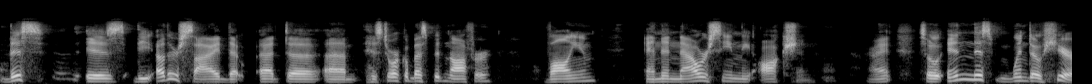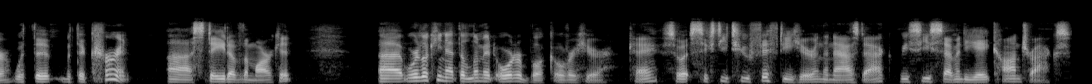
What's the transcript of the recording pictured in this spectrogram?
this is the other side that at uh, um, historical best bid and offer, volume, and then now we're seeing the auction. All right, so in this window here with the with the current uh, state of the market, uh, we're looking at the limit order book over here. Okay, so at 6250 here in the NASDAQ, we see 78 contracts.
